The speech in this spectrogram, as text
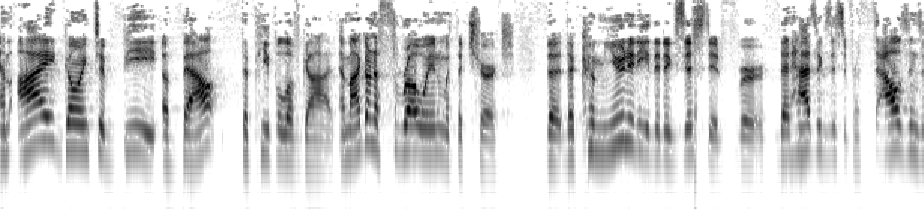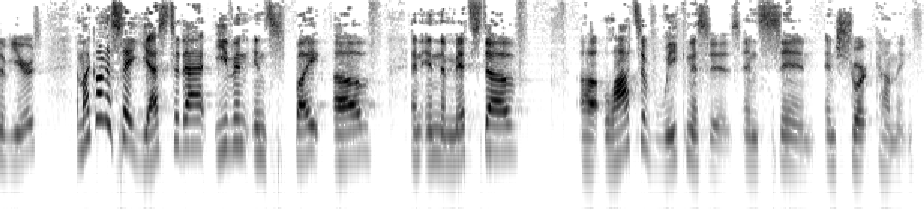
Am I going to be about the people of God? Am I going to throw in with the church? The, the community that existed for, that has existed for thousands of years. Am I going to say yes to that even in spite of and in the midst of uh, lots of weaknesses and sin and shortcomings?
